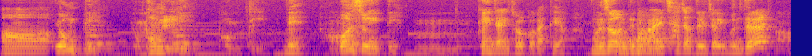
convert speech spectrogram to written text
어, 용띠, 용띠, 범띠, 범띠. 네, 어. 원숭이띠 음, 굉장히 좋을 것 같아요. 문서원들이 많이 찾아들죠, 이분들. 아,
